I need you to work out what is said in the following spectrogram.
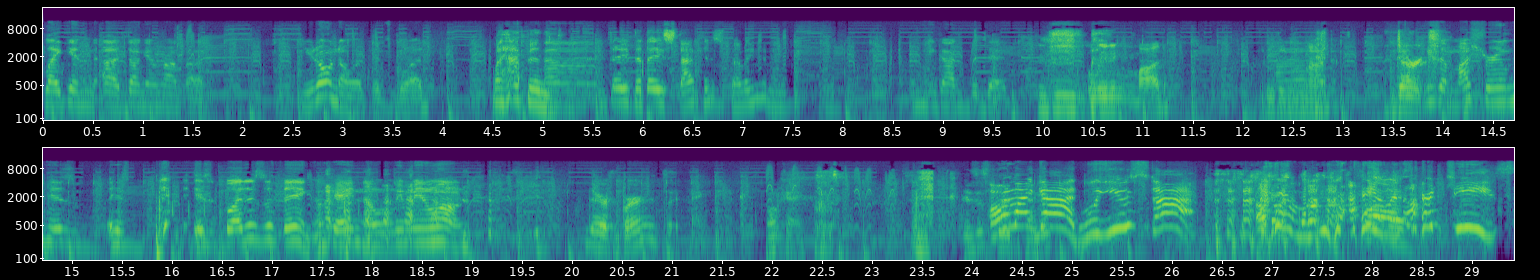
like in uh, Danganronpa. You don't know if it's blood. What happened? Um, did, they, did they stab his belly? And... and he got the dead. Is he bleeding mud? Bleeding Uh, mud. Dirt. He's a mushroom. His his his blood is a thing. Okay, now leave me alone. They're birds, I think. Okay. Is this Oh my Dennis? God! Will you stop? I am, I am an artiste.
